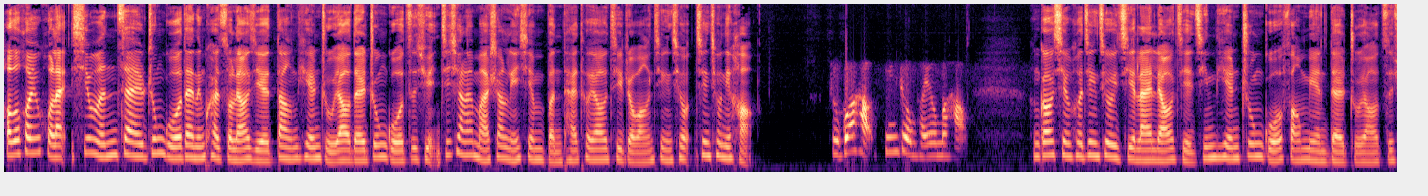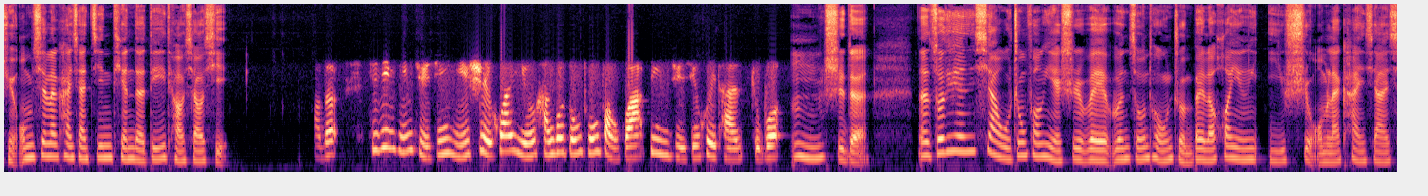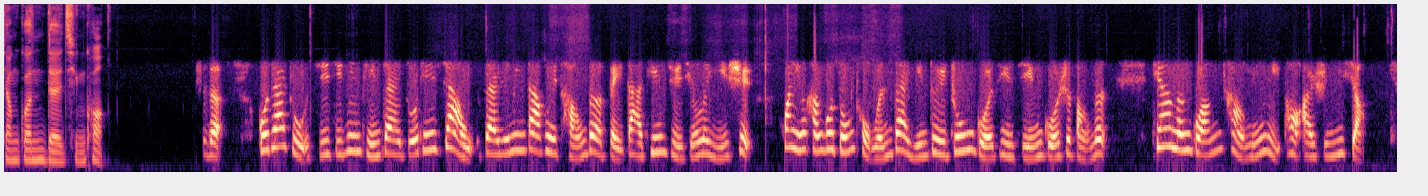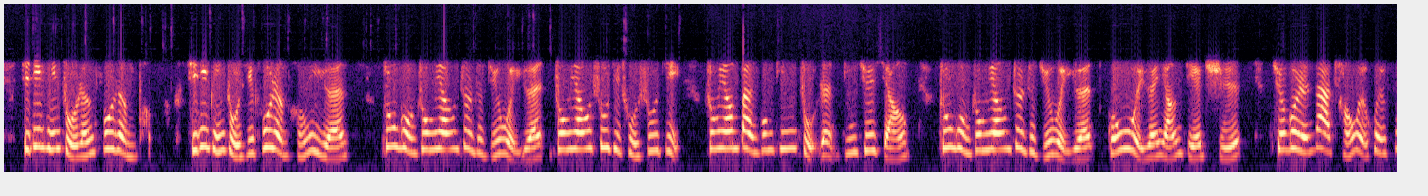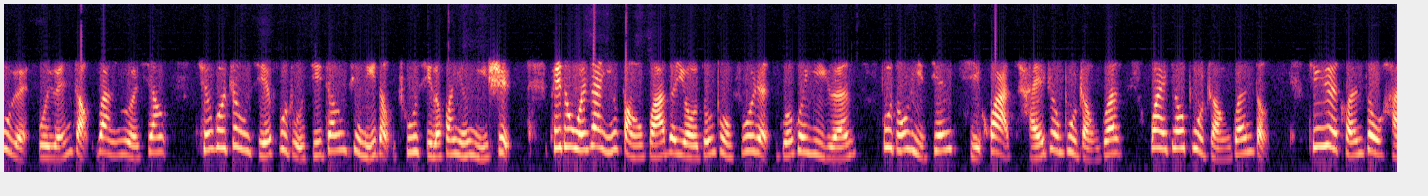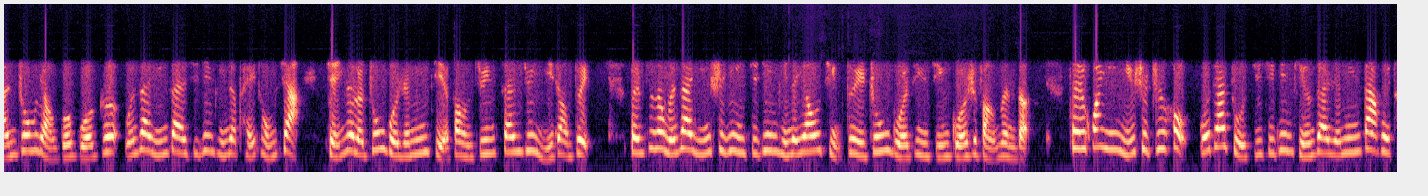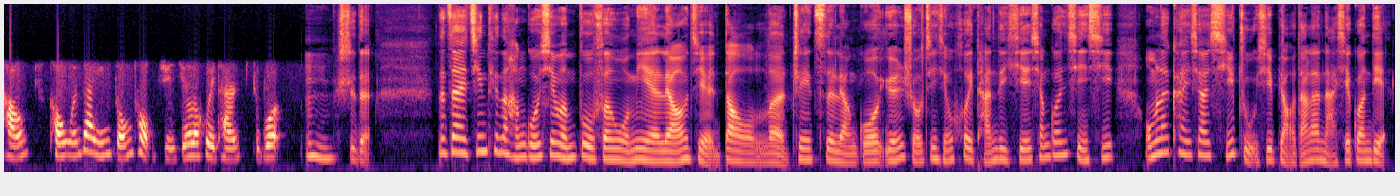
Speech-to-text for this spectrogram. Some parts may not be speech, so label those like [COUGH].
好的，欢迎回来。新闻在中国带您快速了解当天主要的中国资讯。接下来马上连线本台特邀记者王静秋。静秋你好，主播好，听众朋友们好，很高兴和静秋一起来了解今天中国方面的主要资讯。我们先来看一下今天的第一条消息。好的，习近平举行仪式欢迎韩国总统访华，并举行会谈。主播，嗯，是的。那昨天下午，中方也是为文总统准备了欢迎仪式。我们来看一下相关的情况。是的，国家主席习近平在昨天下午在人民大会堂的北大厅举行了仪式，欢迎韩国总统文在寅对中国进行国事访问。天安门广场鸣礼炮二十一响，习近平主人夫人彭，习近平主席夫人彭丽媛，中共中央政治局委员、中央书记处书记、中央办公厅主任丁薛祥，中共中央政治局委员、国务委员杨洁篪，全国人大常委会副委委员长万鄂湘。全国政协副主席张庆礼等出席了欢迎仪式。陪同文在寅访华的有总统夫人、国会议员、副总理兼企划财政部长官、外交部长官等。听乐团奏韩中两国国歌，文在寅在习近平的陪同下检阅了中国人民解放军三军仪仗队。本次呢，文在寅是应习近平的邀请对中国进行国事访问的。在欢迎仪式之后，国家主席习近平在人民大会堂同文在寅总统举行了会谈。主播，嗯，是的。那在今天的韩国新闻部分，我们也了解到了这次两国元首进行会谈的一些相关信息。我们来看一下习主席表达了哪些观点。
